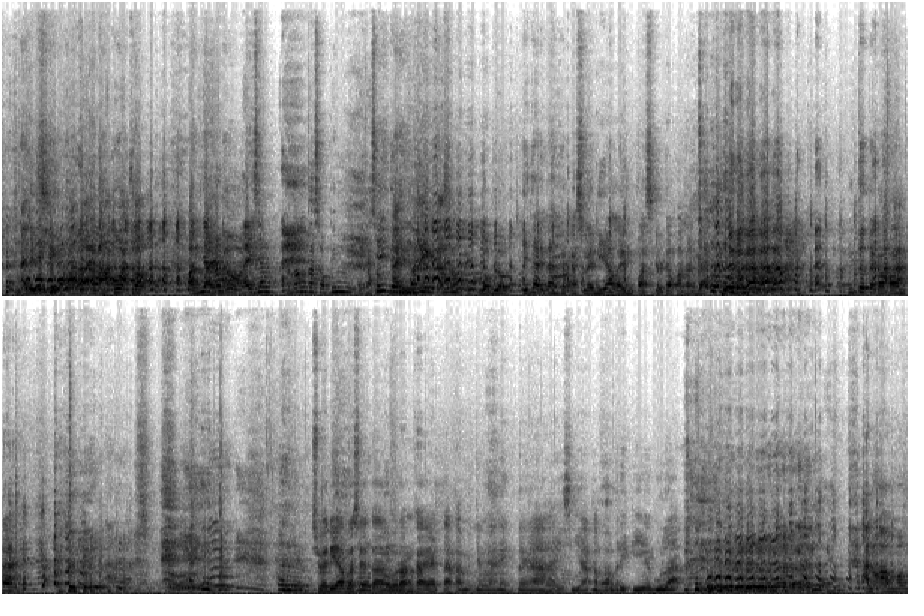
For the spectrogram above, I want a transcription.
Anjing pantai naon cok. Iya Pantai kan, naon. Aisyah emang ke shopping, eh ke shopping. Anjing ka sampai. Goblok. Ini cari tangkap ke Swedia lain pas ke Panganda. Itu teh ka pantai. Swedia bahasa eta orang ka eta kami jeung maneh teh ya Aisyah ke pabrik ieu gula. Anu among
